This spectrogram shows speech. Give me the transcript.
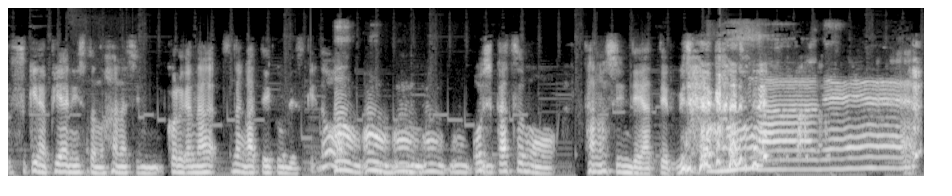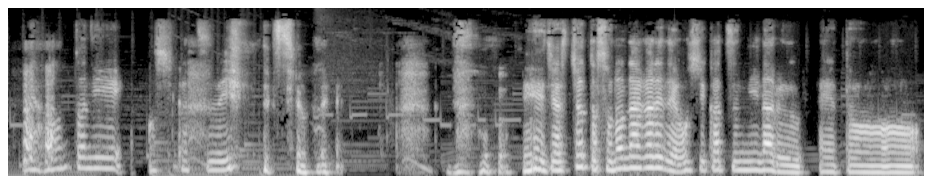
好きなピアニストの話にこれがなつながっていくんですけど、推し活も楽しんでやってるみたいな感じで。ああねいや本当に推し活いいですよね。えー、じゃあちょっとその流れで推し活になる、えっ、と、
